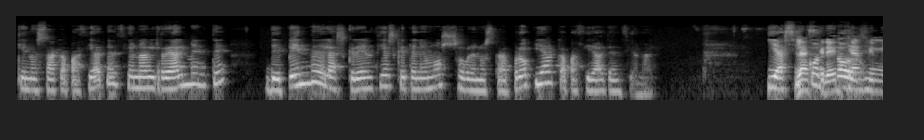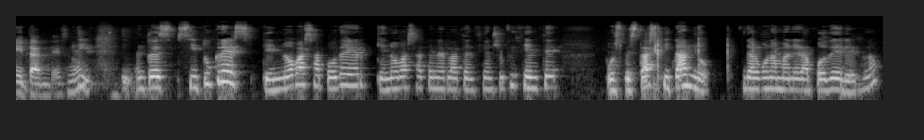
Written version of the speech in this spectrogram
que nuestra capacidad atencional realmente depende de las creencias que tenemos sobre nuestra propia capacidad atencional. Y así las creencias limitantes, ¿no? Entonces, si tú crees que no vas a poder, que no vas a tener la atención suficiente, pues te estás quitando de alguna manera poderes, ¿no?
